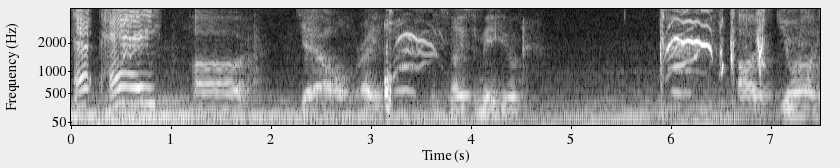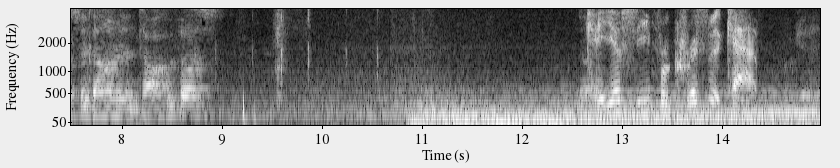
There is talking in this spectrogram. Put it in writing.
Hey. Uh, Gail, right? it's, it's nice to meet you. Uh, do you want to like sit down and talk with us? No? KFC for Christmas cap. Okay.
